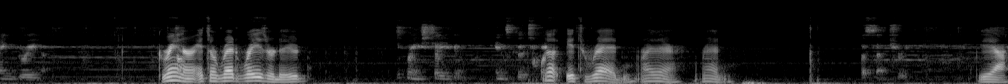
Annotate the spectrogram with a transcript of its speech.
and greener. greener. It's a red razor, dude. Bring shaving into the 21st Look, it's red right there. Red. century. Yeah.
